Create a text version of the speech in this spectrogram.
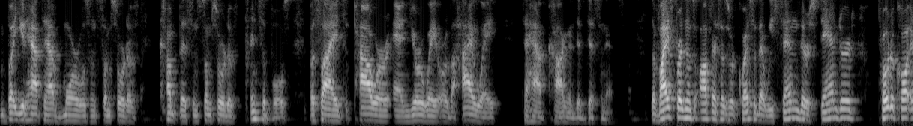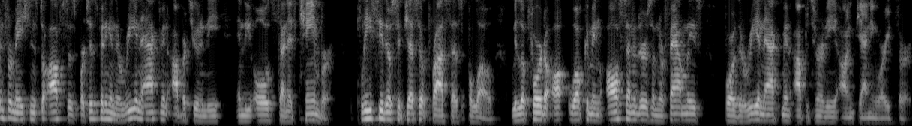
But you'd have to have morals and some sort of compass and some sort of principles besides power and your way or the highway to have cognitive dissonance. The vice president's office has requested that we send their standard protocol information to officers participating in the reenactment opportunity in the old Senate chamber. Please see their suggested process below. We look forward to all, welcoming all senators and their families for the reenactment opportunity on January 3rd.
